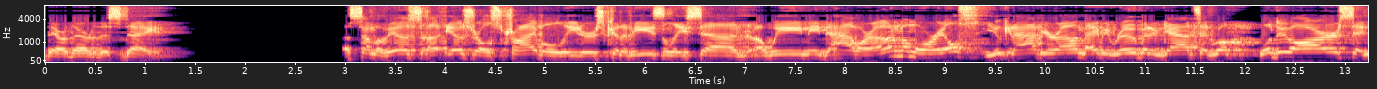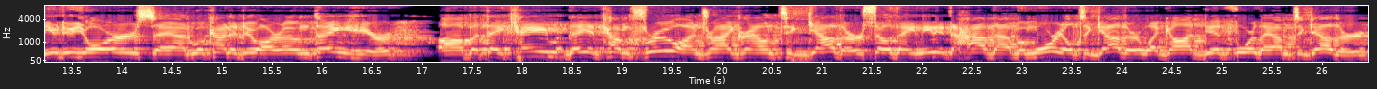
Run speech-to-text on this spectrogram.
They are there to this day. Uh, some of uh, Israel's tribal leaders could have easily said, uh, We need to have our own memorials. You can have your own. Maybe Reuben and Gad said, Well, we'll do ours and you do yours, and we'll kind of do our own thing here. Uh, but they came, they had come through on dry ground together, so they needed to have that memorial together, what God did for them together,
